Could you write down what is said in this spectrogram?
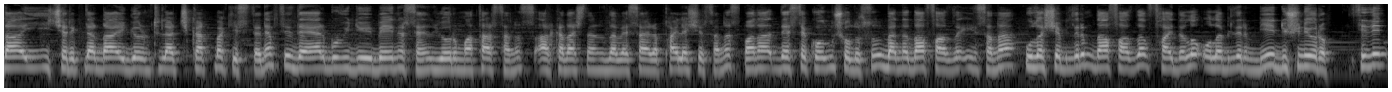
daha iyi içerikler, daha iyi görüntüler çıkartmak istedim. Siz de eğer bu videoyu beğenirseniz, yorum atarsanız, arkadaşlarınızla vesaire paylaşırsanız bana destek olmuş olursunuz. Ben de daha fazla insana ulaşabilirim, daha fazla faydalı olabilirim diye düşünüyorum. Sizin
